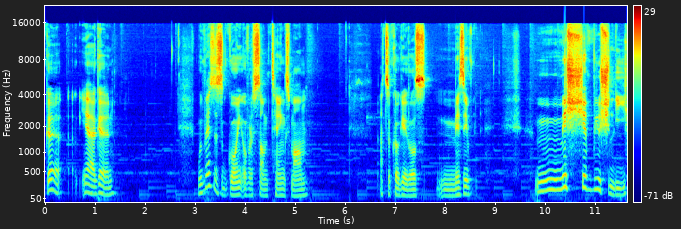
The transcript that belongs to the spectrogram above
good. Yeah, good. We were just going over some things, mom. Atsuko giggles missive mischievously.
